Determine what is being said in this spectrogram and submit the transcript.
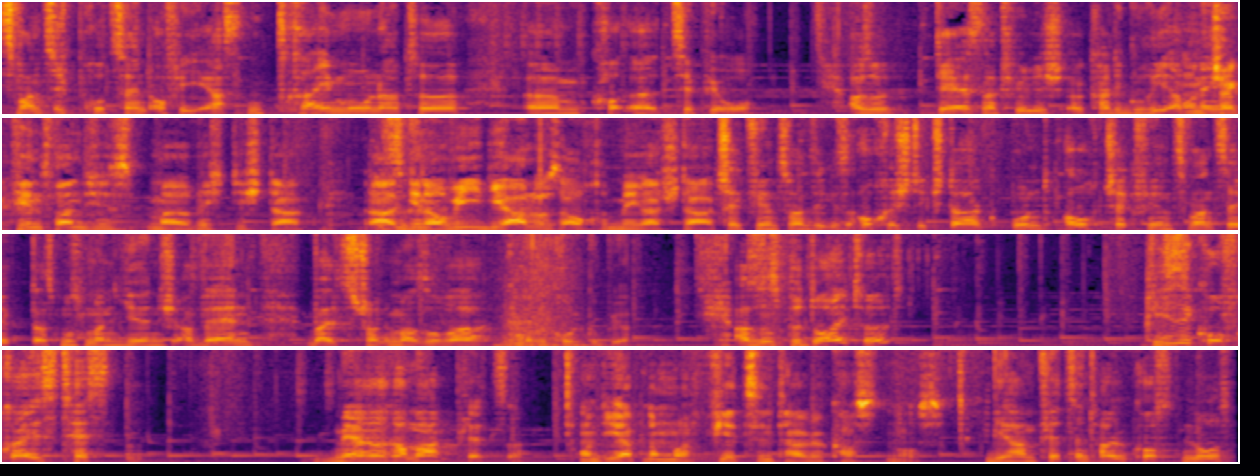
20% auf die ersten drei Monate ähm, äh, CPO. Also der ist natürlich äh, kategorieabhängig. Und Check24 ist mal richtig stark. Ja, genau wie Idealo ist auch mega stark. Check24 ist auch richtig stark und auch Check24, das muss man hier nicht erwähnen, weil es schon immer so war, keine Grundgebühr. Also das bedeutet, risikofreies Testen mehrerer Marktplätze. Und ihr habt nochmal 14 Tage kostenlos. Wir haben 14 Tage kostenlos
